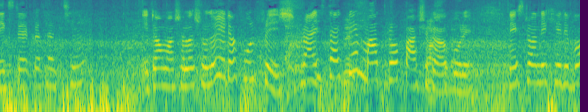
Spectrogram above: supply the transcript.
নেক্সট একটা থাকছে এটাও মশলা সুন্দর এটা ফুল ফ্রেশ প্রাইস থাকবে মাত্র পাঁচশো টাকা করে। নেক্সট ওয়ান দেখিয়ে দেবো।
